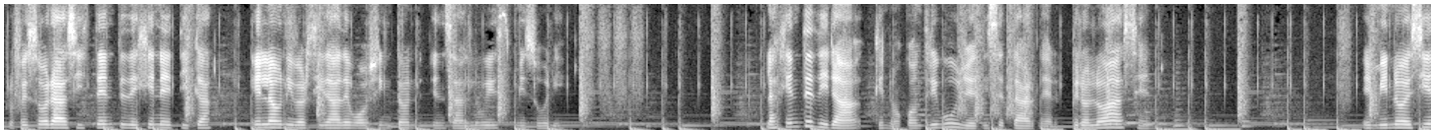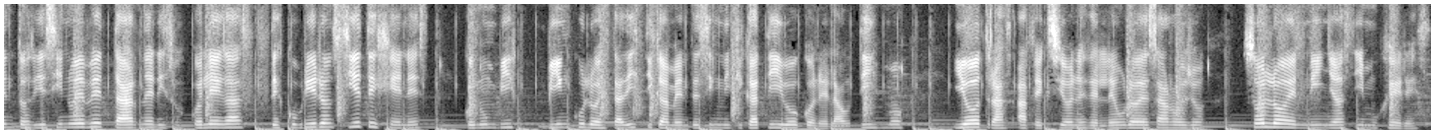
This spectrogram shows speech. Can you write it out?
profesora asistente de genética en la Universidad de Washington en San Luis, Missouri. La gente dirá que no contribuye, dice Turner, pero lo hacen. En 1919, Turner y sus colegas descubrieron siete genes con un vínculo estadísticamente significativo con el autismo y otras afecciones del neurodesarrollo solo en niñas y mujeres.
